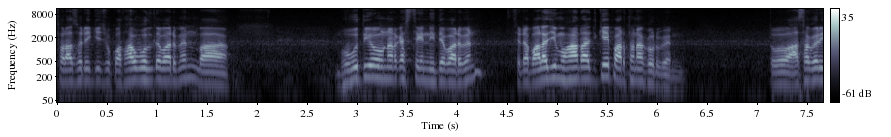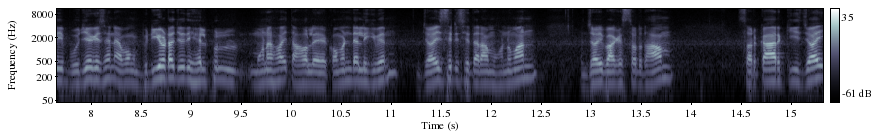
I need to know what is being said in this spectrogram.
সরাসরি কিছু কথাও বলতে পারবেন বা ভূভূতিও ওনার কাছ থেকে নিতে পারবেন। সেটা বালাজি মহারাজকেই প্রার্থনা করবেন। তো আশা করি বুঝে গেছেন এবং ভিডিওটা যদি হেল্পফুল মনে হয় তাহলে কমেন্টে লিখবেন। জয় শ্রী সীতারাম হনুমান, জয় বাগেশ্বর ধাম। সরকার কি জয়?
